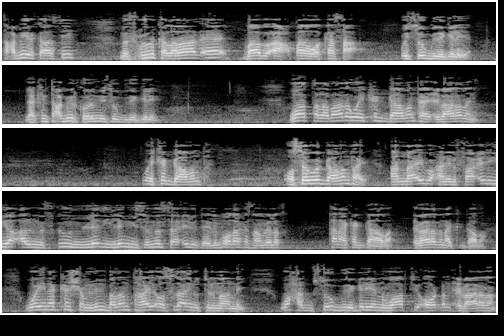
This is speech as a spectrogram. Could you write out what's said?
tacbiirkaasi mafcuulka labaad ee baabu acطaa wa kasa way soo gudagelayaan laakiin tacbiirka hore may soo gudagelin. Waa talabaada way ka gaaban tahay cibaaradani way ka gaaban tahay oo say uga gaaban tahay annaa'ibu can ilfaacili iyo almafcuulu ladii lam yusama faacilu. Idinba od arkaysaa meel tanaa ka gaaban cibaaradana ka gaaban. Wayna ka shamlin badan tahay oo sida aynu tilmaannay. Waxa soo gudagelaya nawaabtii oo dhan cibaaradan.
